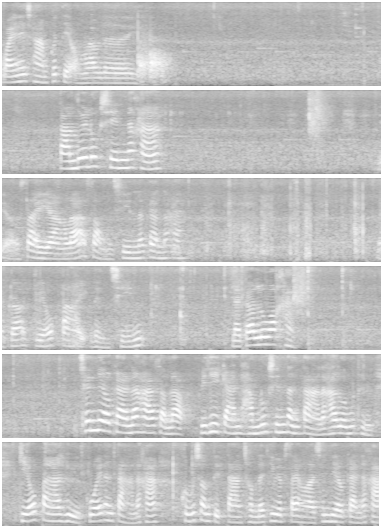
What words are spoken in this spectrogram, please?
ไว้ในชามก๋วยเตี๋ยวของเราเลย ตามด้วยลูกชิ้นนะคะ เดี๋ยวใส่อย่างละ 2 ชิ้นแล้วกันนะคะ แล้วก็เกี๊ยวปลาอีก 1 ชิ้น แล้วก็ลวกค่ะ เช่นเดียวกันนะคะสำหรับวิธีการทำลูกชิ้นต่างๆนะคะ รวมไปถึงเกี๊ยวปลาหือกล้วยต่างๆนะคะ คุณผู้ชมติดตามชมได้ที่เว็บไซต์ของเราเช่นเดียวกันนะคะ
